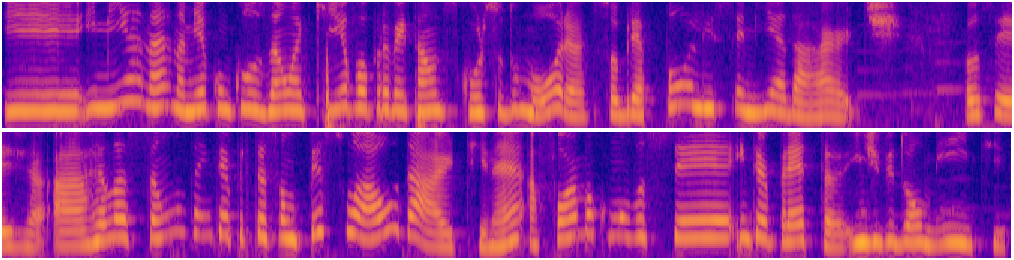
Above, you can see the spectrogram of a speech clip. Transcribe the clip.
E em minha, né, na minha conclusão aqui, eu vou aproveitar um discurso do Moura sobre a polissemia da arte. Ou seja, a relação da interpretação pessoal da arte, né? A forma como você interpreta individualmente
